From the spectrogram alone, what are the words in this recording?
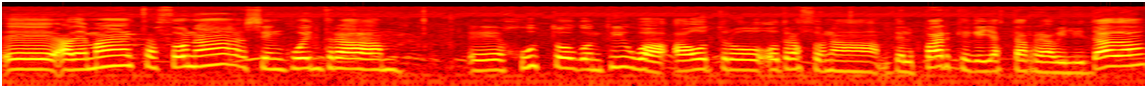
Eh, además, esta zona se encuentra eh, justo contigua a otro, otra zona del parque que ya está rehabilitada,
